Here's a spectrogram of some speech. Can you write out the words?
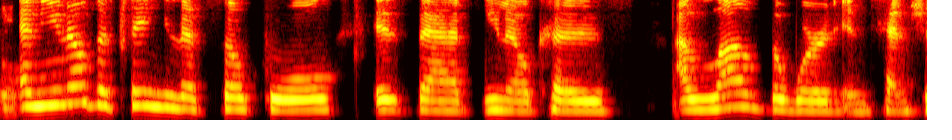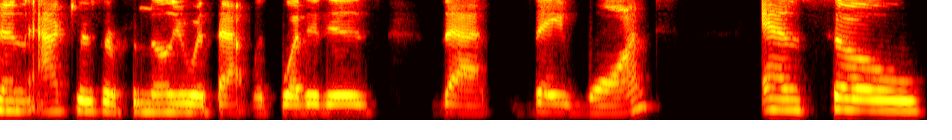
so. and you know the thing that's so cool is that you know because I love the word intention. Actors are familiar with that, with what it is that they want. And so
